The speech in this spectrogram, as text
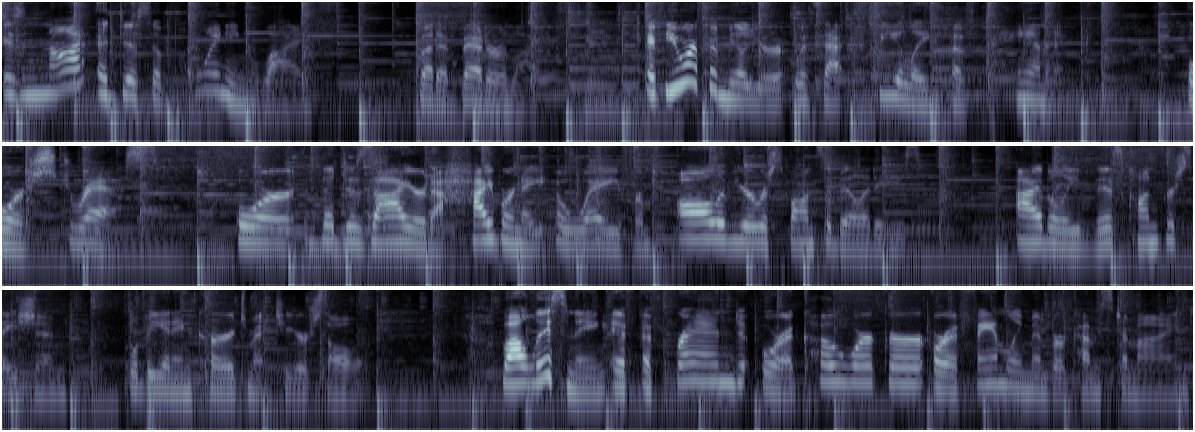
is not a disappointing life, but a better life. If you are familiar with that feeling of panic or stress, or the desire to hibernate away from all of your responsibilities, I believe this conversation will be an encouragement to your soul. While listening, if a friend or a coworker or a family member comes to mind,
